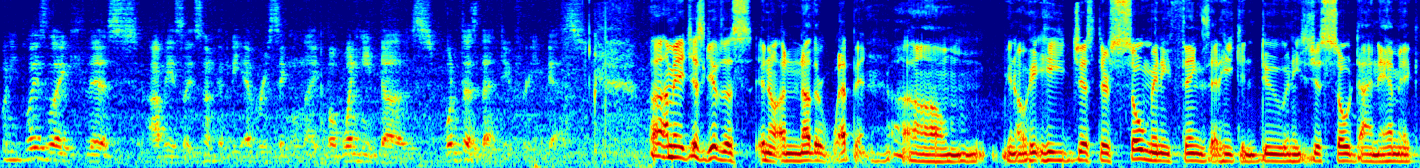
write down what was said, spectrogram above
When he plays like this, obviously it's not going to be every single night, but when he does, what does that do for you guys? Uh, I mean, it just gives us, you know, another weapon. Um, you know, he, he, just there's so many things that he can do, and he's just so dynamic.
